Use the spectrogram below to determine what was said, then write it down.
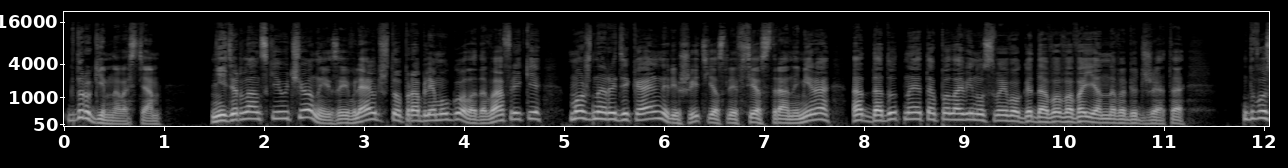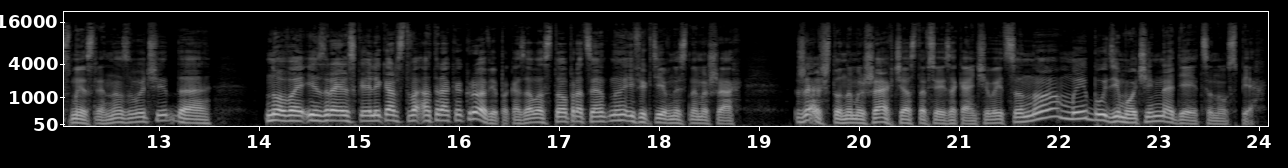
К другим новостям — Нидерландские ученые заявляют, что проблему голода в Африке можно радикально решить, если все страны мира отдадут на это половину своего годового военного бюджета. Двусмысленно звучит, да. Новое израильское лекарство от рака крови показало стопроцентную эффективность на мышах. Жаль, что на мышах часто все и заканчивается, но мы будем очень надеяться на успех.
